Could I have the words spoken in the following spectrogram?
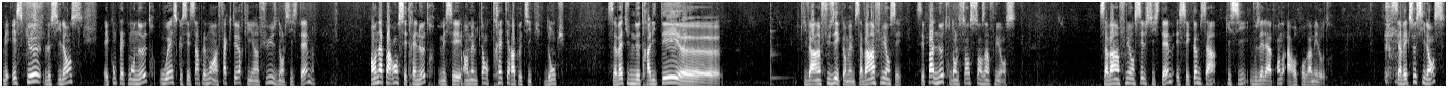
Mais est-ce que le silence est complètement neutre ou est-ce que c'est simplement un facteur qui infuse dans le système? En apparence, c'est très neutre, mais c'est en même temps très thérapeutique. Donc, ça va être une neutralité euh, qui va infuser quand même, ça va influencer. C'est pas neutre dans le sens sans influence. Ça va influencer le système et c'est comme ça qu'ici, vous allez apprendre à reprogrammer l'autre. C'est avec ce silence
